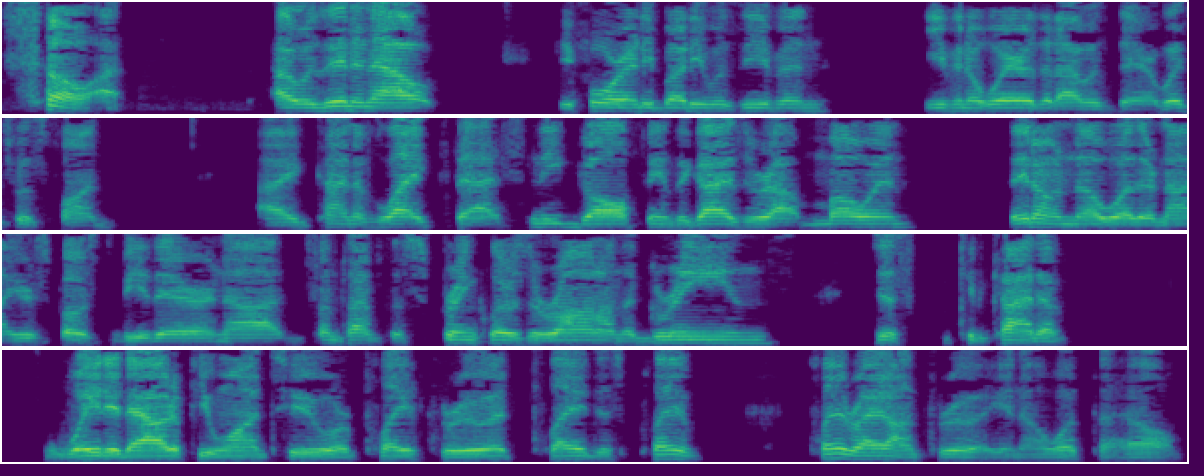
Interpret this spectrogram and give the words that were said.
So I, I was in and out before anybody was even, even aware that I was there, which was fun. I kind of liked that sneak golfing. The guys are out mowing. They don't know whether or not you're supposed to be there or not. Sometimes the sprinklers are on on the greens. Just can kind of wait it out if you want to or play through it. Play, just play, play right on through it. You know, what the hell?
